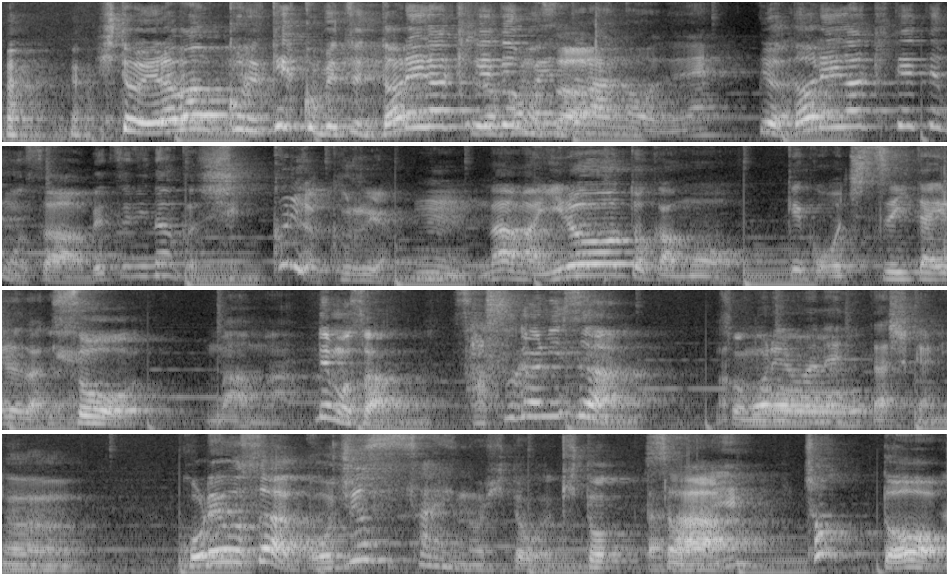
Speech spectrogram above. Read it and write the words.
な。人選ばん？これ結構別に誰が着ててもさ。ね。いや誰が着ててもさ別になんかしっくりはくるやん。うん。まあまあ色とかも結構落ち着いた色だけ。そう。まあまでもささすがにさまあこれはね確かに。うん、これをさ50歳の人が着とったら、そうね。ちょっと、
